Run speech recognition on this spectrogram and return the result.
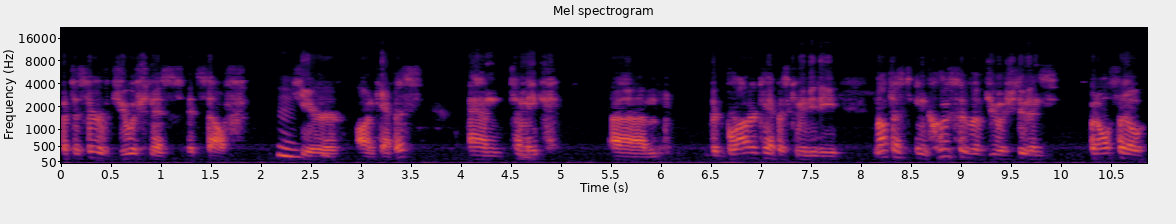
but to serve Jewishness itself mm. here on campus and to make um, the broader campus community not just inclusive of Jewish students, but also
